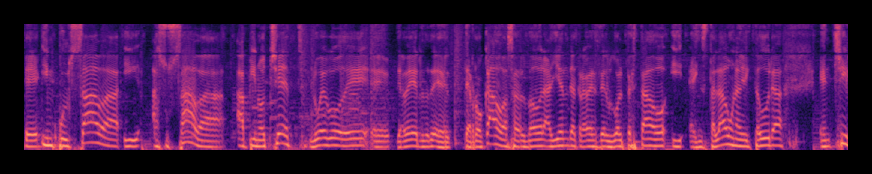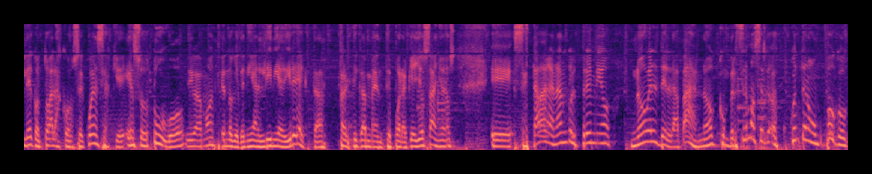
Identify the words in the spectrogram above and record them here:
eh, impulsaba y asusaba a Pinochet luego de, eh, haber derrocado a Salvador Allende a través del golpe de Estado y, e instalado una dictadura en Chile con todas las consecuencias que eso tuvo, digamos, entiendo que tenían línea directa prácticamente por aquellos años, eh, se estaba ganando el premio Nobel de la Paz, ¿no? Conversemos acerca, cuéntanos un poco,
